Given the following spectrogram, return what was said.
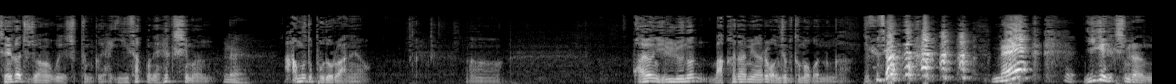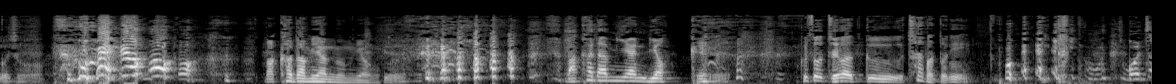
제가 주장하고 싶은 그 이 사건의 핵심은 네. 아무도 보도를 안 해요. 어, 과연 인류는 마카다미아를 언제부터 먹었는가? 네? 이게 핵심이라는 거죠. 마카다미안 문명. 마카다미안력. 그래서 제가 그 찾아봤더니 뭐죠?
